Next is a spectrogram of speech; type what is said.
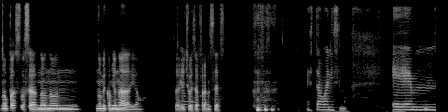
no pasó, o sea, no, no, no me cambió nada, digamos. O sea, el hecho de ser francés. Está buenísimo. Em,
